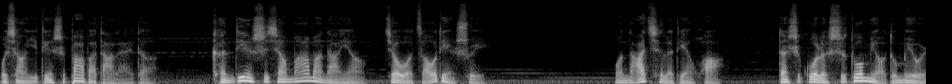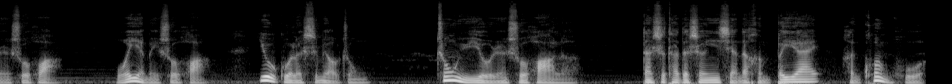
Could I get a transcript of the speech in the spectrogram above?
我想一定是爸爸打来的，肯定是像妈妈那样叫我早点睡。我拿起了电话，但是过了十多秒都没有人说话，我也没说话。又过了十秒钟，终于有人说话了，但是他的声音显得很悲哀，很困惑。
